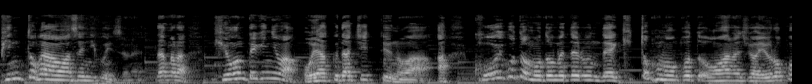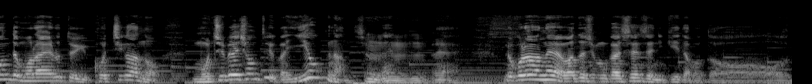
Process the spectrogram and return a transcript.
ピントが合わせにくいんですよね。だから、基本的にはお役立ちっていうのは、あ、こういうことを求めてるんで、きっとこのこと、お話は喜んでもらえるという、こっち側のモチベーションというか意欲なんですよね。うんうんうんええ、でこれはね私昔先生に聞いたこと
